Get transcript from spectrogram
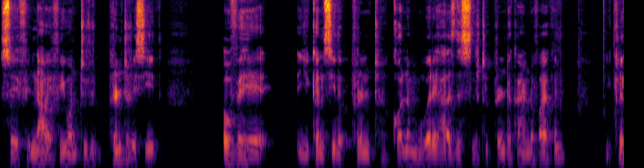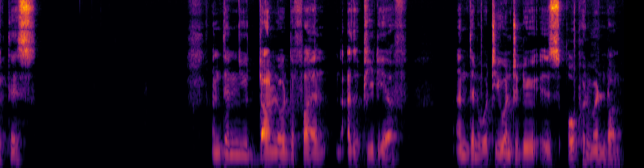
So if you now if you want to print a receipt over here you can see the print column where it has this little printer kind of icon. You click this and then you download the file as a pdf and then what you want to do is open when done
